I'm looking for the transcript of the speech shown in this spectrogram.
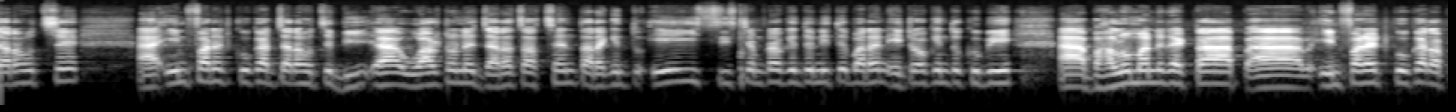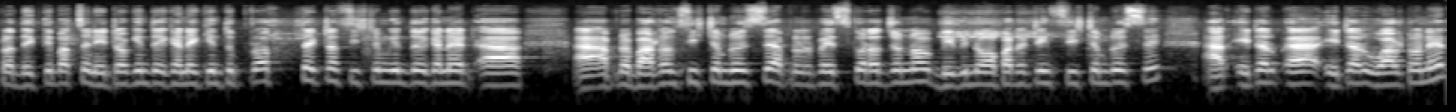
যারা হচ্ছে ইনফারেট কুকার যারা হচ্ছে ওয়ালটনের যারা চাচ্ছেন, তারা কিন্তু এই সিস্টেমটাও কিন্তু নিতে পারেন। এটাও কিন্তু খুবই ভালো মানের একটা ইনফারেট কুকার আপনারা দেখতে পাচ্ছেন। এটাও কিন্তু এখানে কিন্তু প্রত্যেকটা সিস্টেম কিন্তু এখানে আপনার বাটন সিস্টেম রয়েছে, আপনার প্রেস করার জন্য বিভিন্ন অপারেটিং সিস্টেম রয়েছে। আর এটার এটার ওয়ালটনের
